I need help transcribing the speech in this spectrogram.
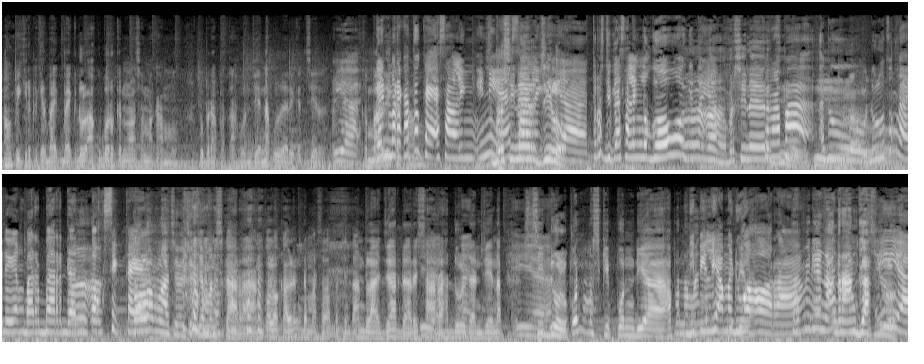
kamu pikir-pikir baik-baik dulu aku baru kenal sama kamu beberapa tahun Jenap udah dari kecil Iya. Kembali Dan mereka tuh kayak saling ini Bersinergi ya, loh. Iya. Terus juga saling legowo gitu ya. Ah, bersinergi Kenapa? loh. Aduh, loh. dulu tuh nggak ada yang barbar dan Ah, ah. toksik kayak. Tolonglah cewek-cewek zaman sekarang kalau kalian ada masalah percintaan belajar dari Iya. Sarah Dul dan Jenap. iya. Si Dul pun meskipun dia apa namanya? Dipilih sama dua orang, Tapi dia ya nggak ngeranggas gitu. loh. Iya.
